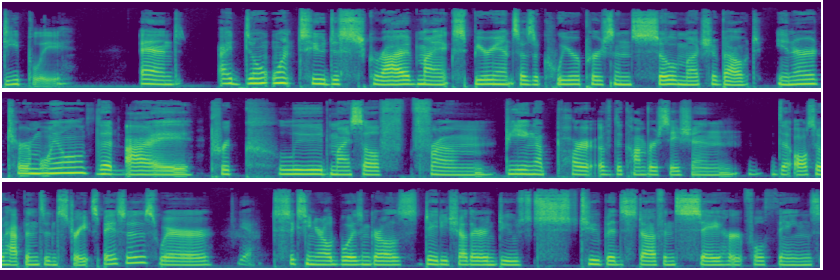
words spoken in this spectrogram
deeply. And I don't want to describe my experience as a queer person so much about inner turmoil that mm. I preclude myself from being a part of the conversation that also happens in straight spaces where yeah. 16 year old boys and girls date each other and do stupid stuff and say hurtful things,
